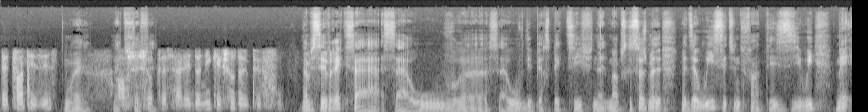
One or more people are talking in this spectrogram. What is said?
d'être fantaisiste. Ouais. Alors, c'est sûr que ça allait donner quelque chose d'un peu fou. Non, mais c'est vrai que ça, ça ouvre, euh, ça ouvre des perspectives finalement. Parce que ça, je me, je me disais, oui, c'est une fantaisie, oui, mais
